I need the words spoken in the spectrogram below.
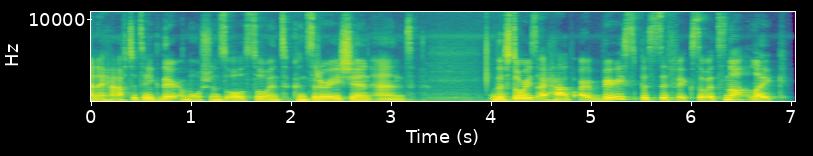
and I have to take their emotions also into consideration. And the stories I have are very specific, so it's not like,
